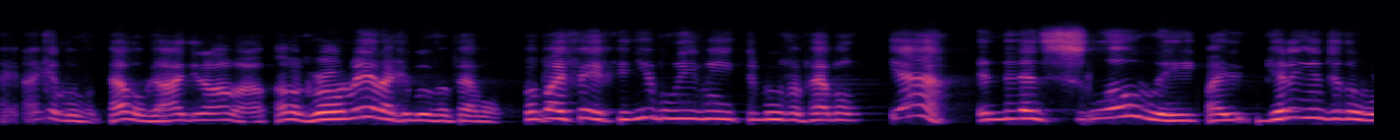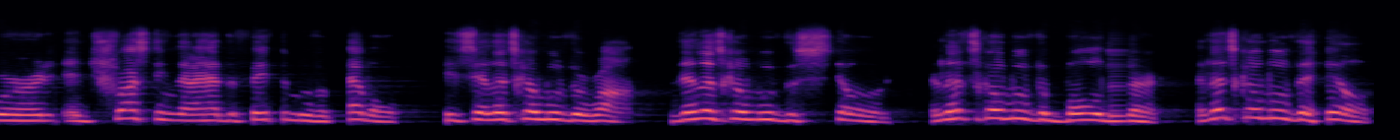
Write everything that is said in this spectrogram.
I, I, can move a pebble, God. You know, I'm a I'm a grown man. I can move a pebble. But by faith, can you believe me to move a pebble? Yeah. And then slowly, by getting into the Word and trusting that I had the faith to move a pebble, He said, "Let's go move the rock. Then let's go move the stone." and let's go move the boulder and let's go move the hill.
